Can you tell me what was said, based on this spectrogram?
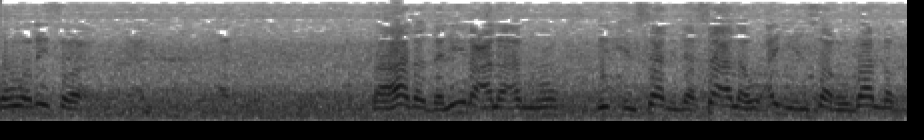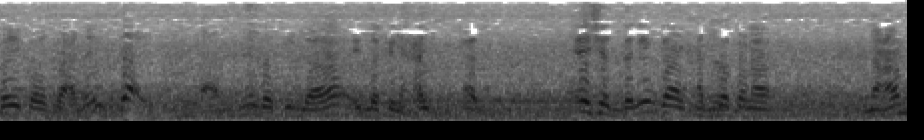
وهو ليس فهذا دليل على أنه الانسان إذا سأله أي إنسان وقال لبيك وسعديك دائما يعني إلا إلا في الحج إيش الدليل؟ قال حدثنا نعم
